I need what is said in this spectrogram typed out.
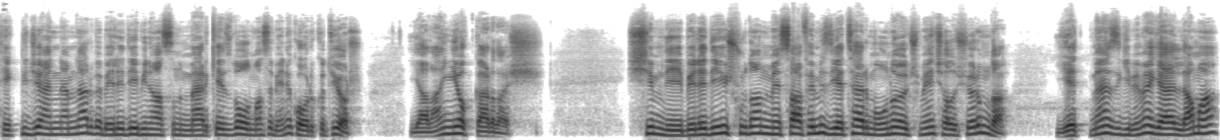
tekli cehennemler ve belediye binasının merkezde olması beni korkutuyor. Yalan yok kardeş. Şimdi belediyeyi şuradan mesafemiz yeter mi onu ölçmeye çalışıyorum da yetmez gibime geldi ama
